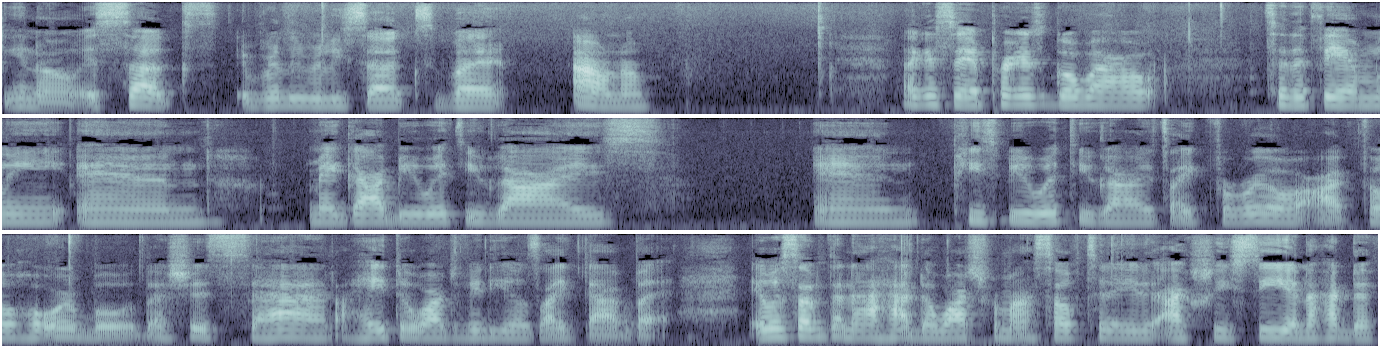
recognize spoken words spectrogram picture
You know, it sucks. It really, really sucks, but I don't know. Like I said, prayers go out to the family and may God be with you guys and peace be with you guys. Like for real, I feel horrible. That shit's sad. I hate to watch videos like that, but it was something I had to watch for myself today to actually see, and I had to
